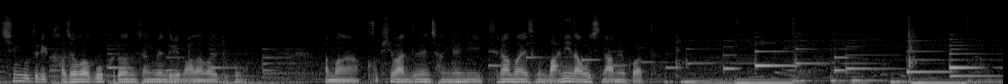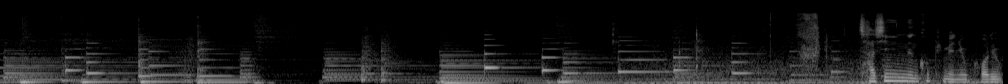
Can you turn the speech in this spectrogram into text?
친구들이 가져가고 그런 장면들이 많아가지고 아마 커피 만드는 장면이 드라마에서는 많이 나오진 않을 것 같아요. 자신 있는 커피 메뉴 그리고,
